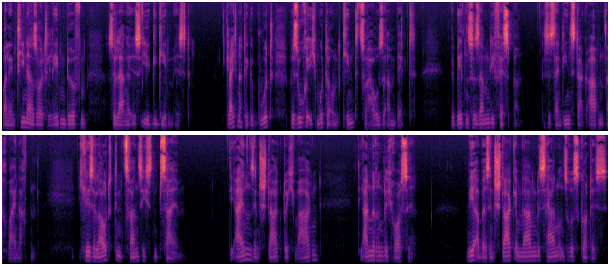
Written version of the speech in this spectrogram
Valentina sollte leben dürfen, solange es ihr gegeben ist. Gleich nach der Geburt besuche ich Mutter und Kind zu Hause am Bett. Wir beten zusammen die Vesper. Es ist ein Dienstagabend nach Weihnachten. Ich lese laut den zwanzigsten Psalm. Die einen sind stark durch Wagen, die anderen durch Rosse. Wir aber sind stark im Namen des Herrn unseres Gottes.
